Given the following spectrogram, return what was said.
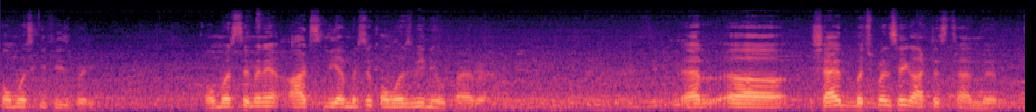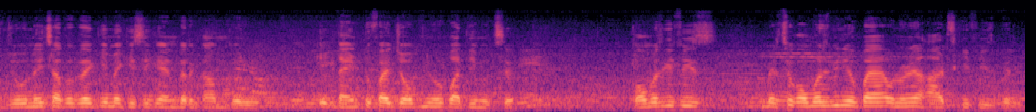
कॉमर्स की फ़ीस भरी। कॉमर्स से मैंने आर्ट्स लिया मेरे से कॉमर्स भी नहीं हो पाया था। यार अ, शायद बचपन से एक आर्टिस्ट था अंदर जो नहीं चाहता था कि मैं किसी के अंडर काम करूँ। एक नाइन टू फाइव जॉब नहीं हो पाती मुझसे। कॉमर्स की फ़ीस मेरे से कॉमर्स भी नहीं हो पाया उन्होंने आर्ट्स की फ़ीस भरी।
